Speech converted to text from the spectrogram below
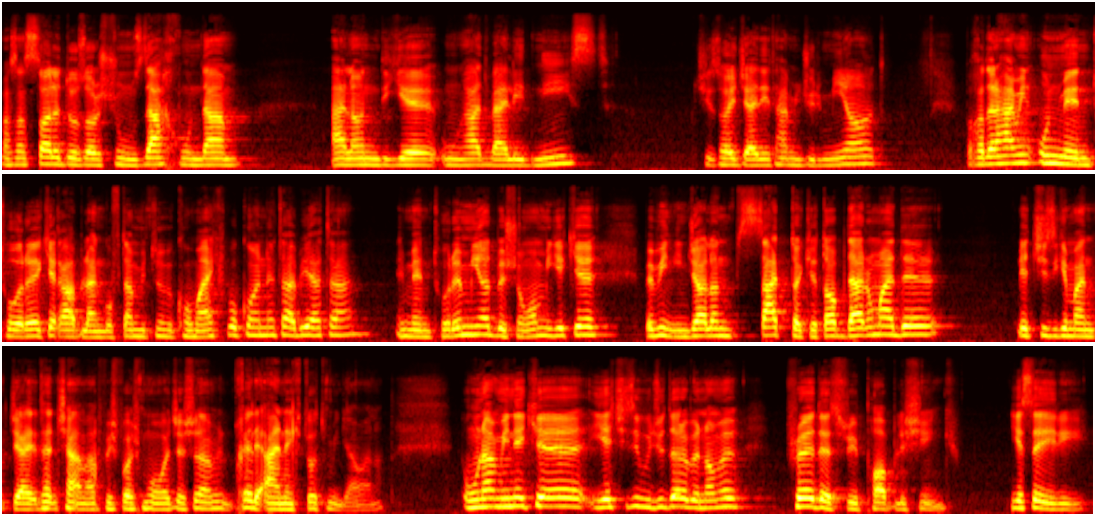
مثلا سال 2016 خوندم الان دیگه اونقدر valid نیست. چیزهای جدید همینجوری میاد. به خاطر همین اون mentor ه که قبلا گفتم می‌تونه کمک بکنه طبیعتا این mentor ه میاد به شما میگه که ببین اینجا الان 100 تا کتاب در اومده. یه چیزی که من جدیدا چند وقت پیش باش مواجه شدم خیلی anecdote میگم الان. اونم اینه که یه چیزی وجود داره به نام predatory publishing. یه سری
